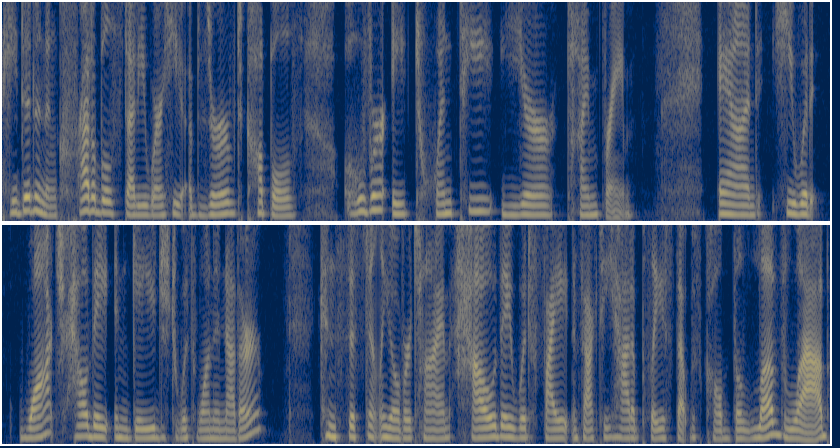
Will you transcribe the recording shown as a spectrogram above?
he did an incredible study where he observed couples over a 20 year time frame. And he would watch how they engaged with one another consistently over time, how they would fight. In fact, he had a place that was called the Love Lab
